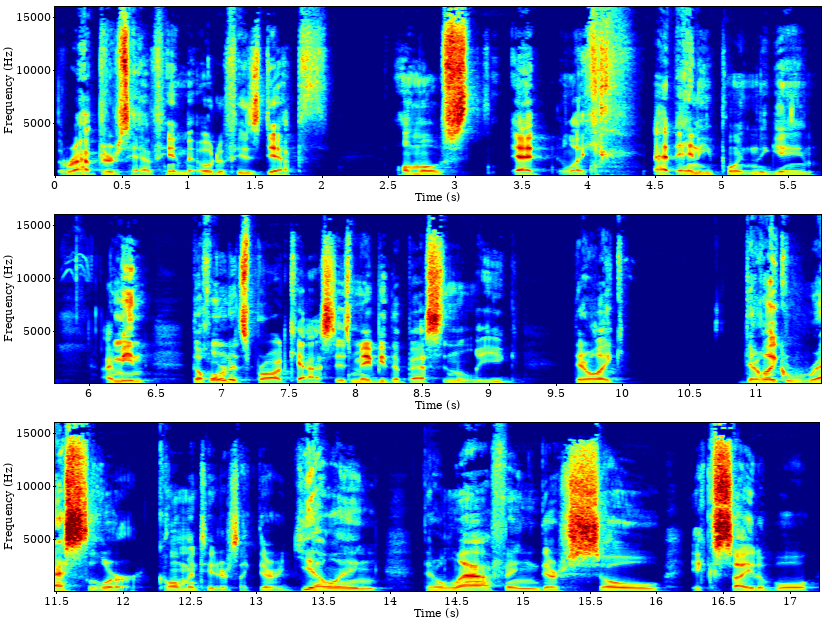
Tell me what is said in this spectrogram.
the Raptors have him out of his depth almost at like at any point in the game. I mean, the Hornets broadcast is maybe the best in the league. They're like they're like wrestler commentators. Like they're yelling, they're laughing, they're so excitable.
